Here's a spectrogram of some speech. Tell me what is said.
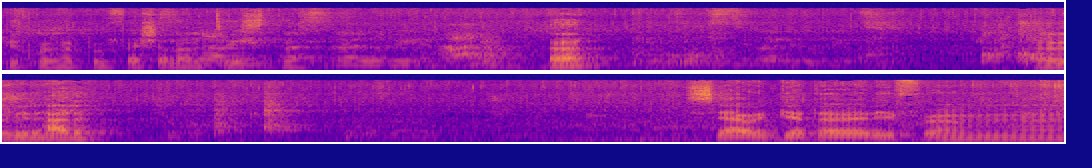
people. A professional taster. That's a little bit hard. Huh? Still a little bit. A little bit harder. See how it get already from uh,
